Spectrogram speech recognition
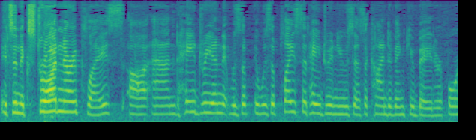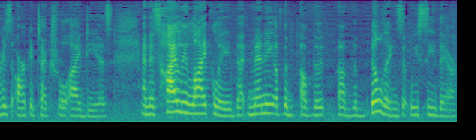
It's an extraordinary place, uh, and Hadrian, it was, a, it was a place that Hadrian used as a kind of incubator for his architectural ideas. And it's highly likely that many of the, of the, of the buildings that we see there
